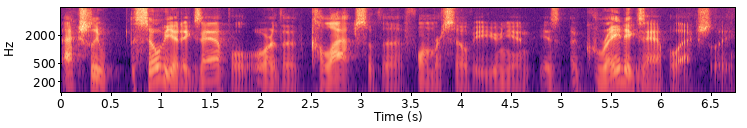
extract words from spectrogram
Actually, the Soviet example, or the collapse of the former Soviet Union, is a great example, actually,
